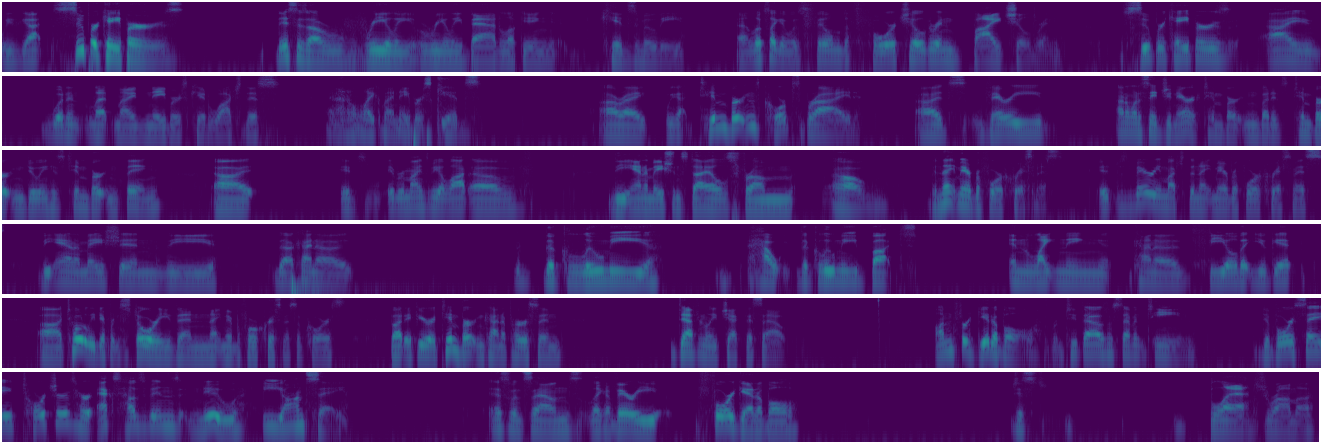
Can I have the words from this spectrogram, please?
We've got Super Capers. This is a really, really bad looking kids movie. Uh, it looks like it was filmed for children by children. Super Capers, I wouldn't let my neighbor's kid watch this, and I don't like my neighbor's kids. All right, we got Tim Burton's Corpse Bride. Uh, it's very, I don't want to say generic Tim Burton, but it's Tim Burton doing his Tim Burton thing. Uh, it's it reminds me a lot of the animation styles from oh, The Nightmare Before Christmas. It's very much The Nightmare Before Christmas. The animation, the the kind of the, gloomy how the gloomy but enlightening kind of feel that you get. Uh, totally different story than Nightmare Before Christmas, of course. But if you're a Tim Burton kind of person, definitely check this out. Unforgettable from 2017. Divorcee tortures her ex husband's new fiance. This one sounds like a very forgettable, just blah drama.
